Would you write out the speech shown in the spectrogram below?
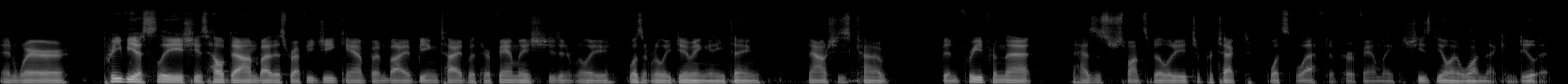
and where previously she's held down by this refugee camp and by being tied with her family she didn't really wasn't really doing anything now she's kind of been freed from that and has this responsibility to protect what's left of her family because she's the only one that can do it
